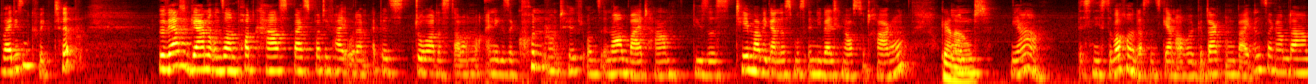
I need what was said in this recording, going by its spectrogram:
bei diesem Quick-Tipp. Bewertet gerne unseren Podcast bei Spotify oder im Apple Store. Das dauert nur einige Sekunden und hilft uns enorm weiter, dieses Thema Veganismus in die Welt hinauszutragen. Genau. Und ja, bis nächste Woche. Lasst uns gerne eure Gedanken bei Instagram da.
